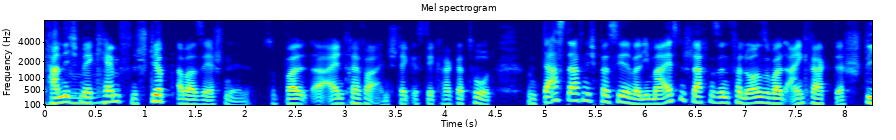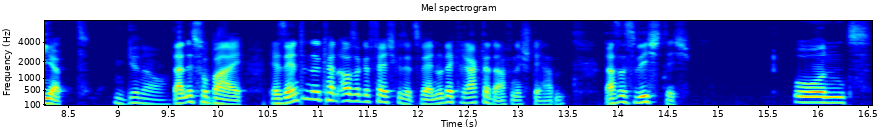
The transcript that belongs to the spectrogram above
kann nicht mhm. mehr kämpfen, stirbt aber sehr schnell. Sobald äh, ein Treffer einsteckt, ist der Charakter tot. Und das darf nicht passieren, weil die meisten Schlachten sind verloren, sobald ein Charakter stirbt. Genau. Dann ist vorbei. Der Sentinel kann außer Gefecht gesetzt werden, nur der Charakter darf nicht sterben. Das ist wichtig. Und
